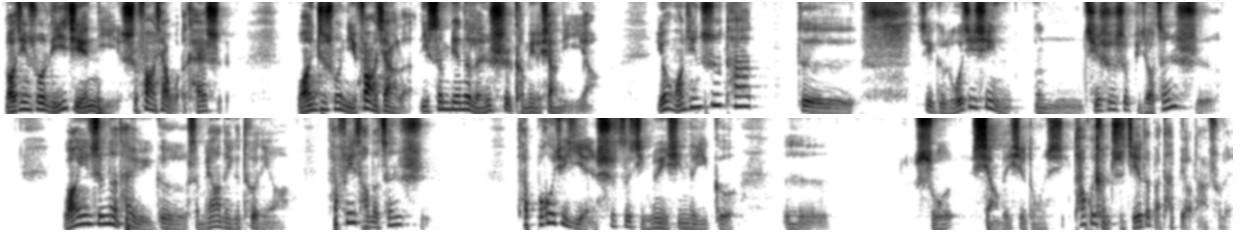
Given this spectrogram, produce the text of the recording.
老金说：“理解你是放下我的开始。”王一之说：“你放下了，你身边的人事可没有像你一样。”因为王金之他的这个逻辑性，嗯，其实是比较真实。王一之呢，他有一个什么样的一个特点啊？他非常的真实，他不会去掩饰自己内心的一个呃所想的一些东西，他会很直接的把它表达出来。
